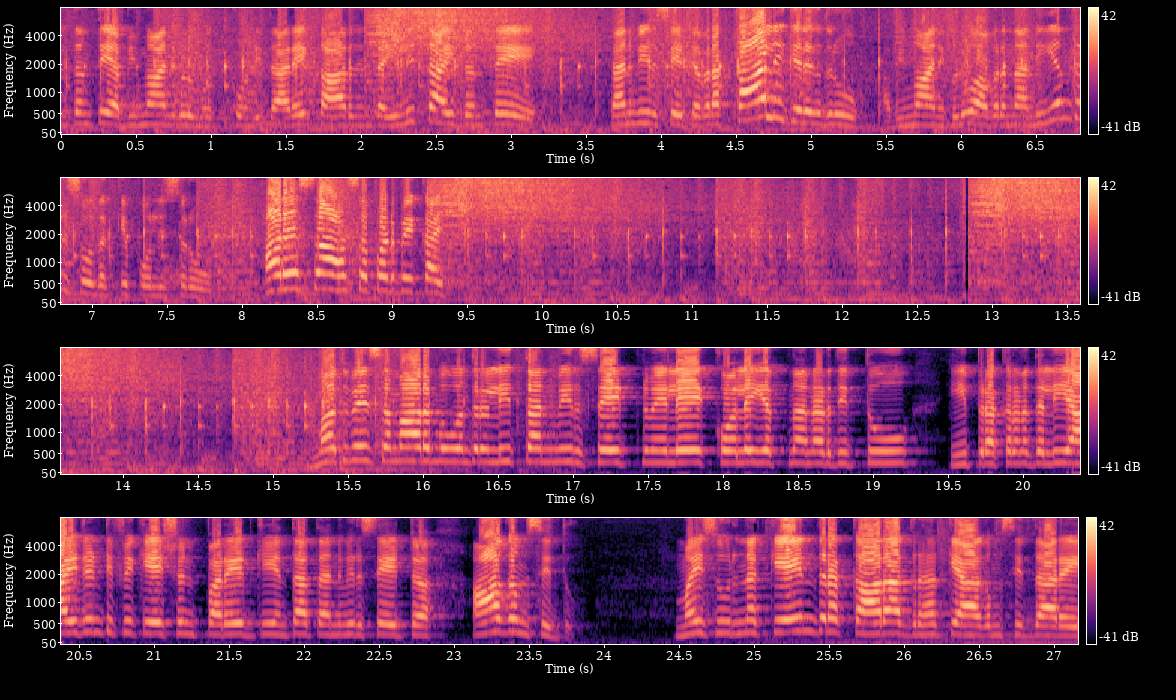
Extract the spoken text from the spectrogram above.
ಇದ್ದಂತೆ ಅಭಿಮಾನಿಗಳು ಮುತ್ಕೊಂಡಿದ್ದಾರೆ. ಕಾರಿನಿಂದ ಇಳಿತಾ ಇದ್ದಂತೆ ತನ್ವೀರ್ ಸೇಠ್ ಅವರ ಕಾಲಿಗೆರೆದ್ರು ಅಭಿಮಾನಿಗಳು. ಅವರನ್ನ ನಿಯಂತ್ರಿಸೋದಕ್ಕೆ ಪೊಲೀಸರು ಹರಸಾಹಸ ಪಡಬೇಕಾಯ್ತು. ಮದುವೆ ಸಮಾರಂಭವೊಂದರಲ್ಲಿ ತನ್ವೀರ್ ಸೇಠ್ ಮೇಲೆ ಕೊಲೆ ಯತ್ನ ನಡೆದಿತ್ತು. ಈ ಪ್ರಕರಣದಲ್ಲಿ ಐಡೆಂಟಿಫಿಕೇಶನ್ ಪರೇಡ್ಗೆ ಅಂತ ತನ್ವೀರ್ ಸೇಠ್ ಆಗಮಿಸಿದ್ದು. ಮೈಸೂರಿನ ಕೇಂದ್ರ ಕಾರಾಗೃಹಕ್ಕೆ ಆಗಮಿಸಿದ್ದಾರೆ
